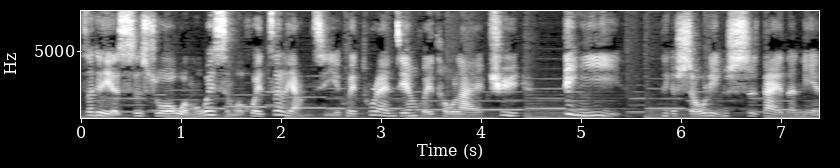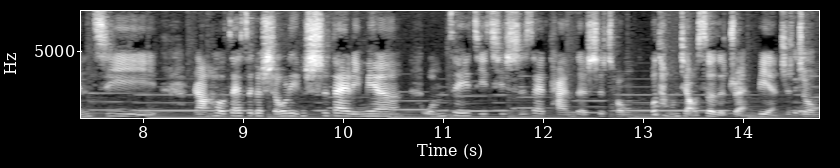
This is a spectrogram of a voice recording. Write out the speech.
这个也是说，我们为什么会这两集会突然间回头来去定义。那个熟龄世代的年纪，然后在这个熟龄世代里面，我们这一集其实在谈的是从不同角色的转变之中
